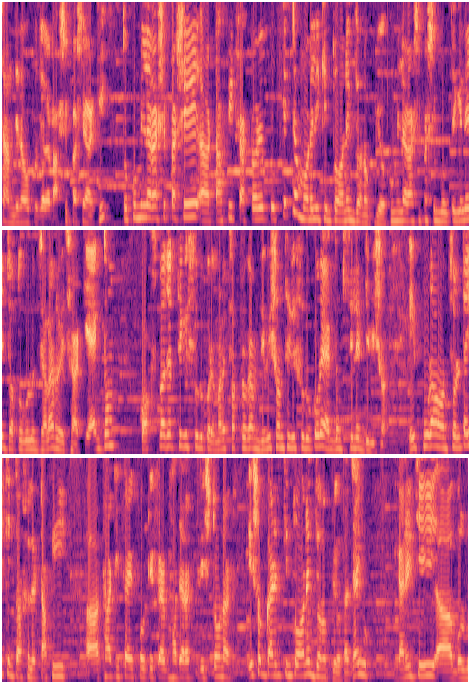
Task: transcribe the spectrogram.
চান্দিনা উপজেলার আশেপাশে আর কি। তো কুমিল্লার আশেপাশে টাফি ট্রাক্টরের প্রত্যেকটা মডেলই কিন্তু অনেক জনপ্রিয়। কুমিল্লার আশেপাশে বলতে গেলে যতগুলো জেলা রয়েছে আর কি, একদম কক্সবাজার থেকে শুরু করে মানে চট্টগ্রাম ডিভিশন থেকে শুরু করে একদম সিলেট ডিভিশন এই পুরো অঞ্চলটাই কিন্তু আসলে টাফি থার্টি ফাইভ ফোর্টি ফাইভ হাজার আটত্রিশ টোনার এইসব গাড়ির কিন্তু অনেক জনপ্রিয়তা। যাই হোক, গাড়ির যেই বলব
